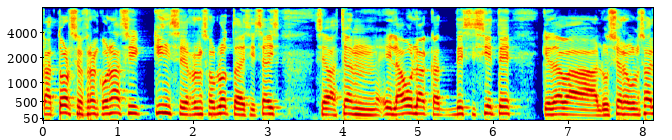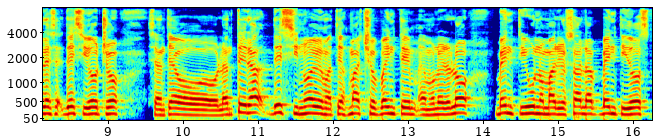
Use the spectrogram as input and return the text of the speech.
14, Franco Nazi. 15, Renzo Blota. 16, Sebastián Elaola, 17 quedaba Luciano González, 18 Santiago Lantera, 19 Matías Macho, 20 Emanuel Aló, 21 Mario Sala, 22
